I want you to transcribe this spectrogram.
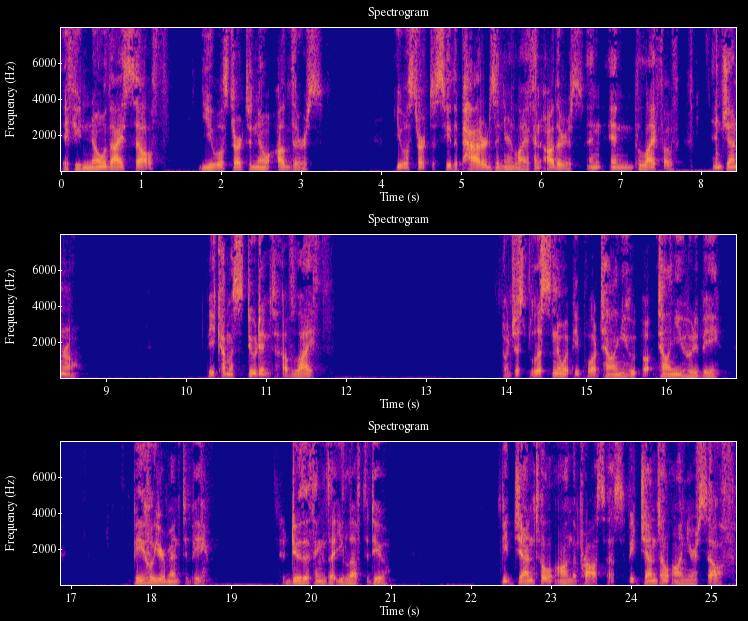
If you know thyself, you will start to know others you will start to see the patterns in your life and others and in the life of in general. Become a student of life. Don't just listen to what people are telling you, telling you who to be. Be who you're meant to be. Do the things that you love to do. Be gentle on the process. Be gentle on yourself.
